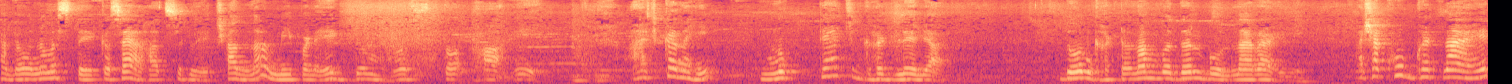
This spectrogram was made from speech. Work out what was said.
हॅलो नमस्ते. कसे आहात सगळे? छान ना? मी पण एकदम मस्त आहे. आज का नाही नुकत्याच घडलेल्या दोन घटनांबद्दल बोलणार आहे मी. अशा खूप घटना आहेत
